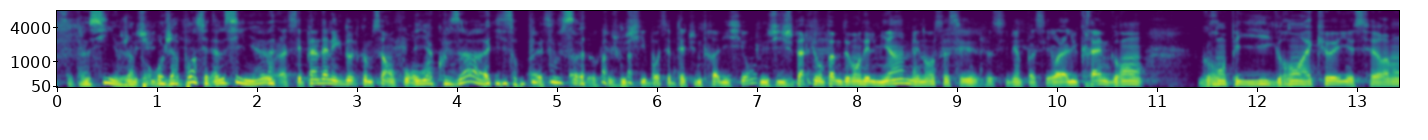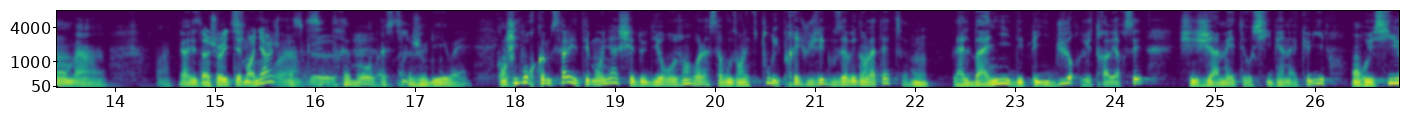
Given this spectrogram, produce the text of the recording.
c'est un signe. Au Japon, suis au Japon c'est un signe. hein. Voilà, c'est plein d'anecdotes comme ça en cours. Les Yakuza, ils ont plus Ouais, de ça. Donc je me suis dit, bon, c'est peut-être une tradition. Je me suis dit, j'espère qu'ils vont pas me demander le mien, mais non, ça s'est bien passé. Voilà, l'Ukraine, grand, grand pays, grand accueil, et c'est vraiment, ben, C'est un joli témoignage parce que. C'est très beau, ouais, fantastique. très joli, ouais. Quand je cours comme ça, les témoignages, c'est de dire aux gens, voilà, ça vous enlève tous les préjugés que vous avez dans la tête. vrai. L'Albanie, des pays durs que j'ai traversés, j'ai jamais été aussi bien accueilli. En Russie,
